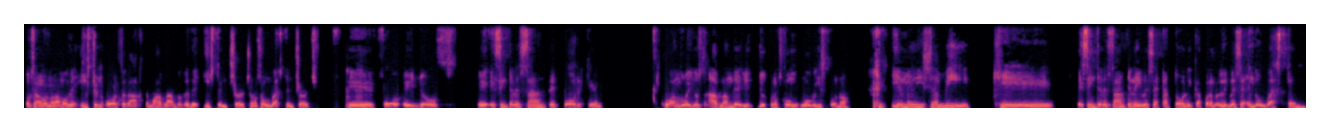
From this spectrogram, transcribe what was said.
O sea, cuando hablamos de Eastern Orthodox, estamos hablando de the Eastern Church, no son Western Church. Eh, ellos, eh, es interesante porque cuando ellos hablan de, yo conozco un obispo, ¿no? Y él me dice a mí que es interesante en la iglesia católica, por ejemplo, la iglesia en the Western,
